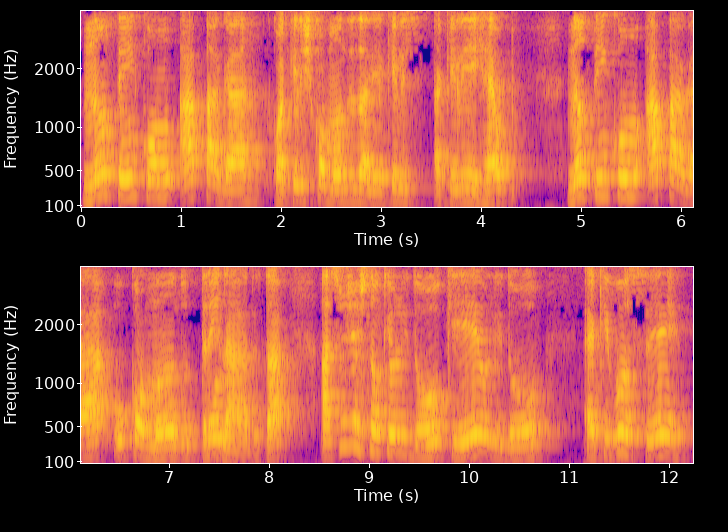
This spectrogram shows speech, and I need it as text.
não tem como apagar com aqueles comandos ali, aqueles, aquele help, não tem como apagar o comando treinado, tá? A sugestão que eu lhe dou, que eu lhe dou, é que você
